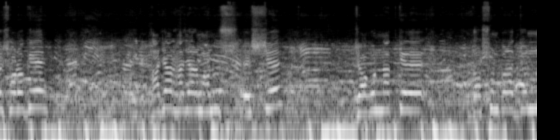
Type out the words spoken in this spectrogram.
জাতীয় সড়কে হাজার হাজার মানুষ এসছে জগন্নাথকে দর্শন করার জন্য।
